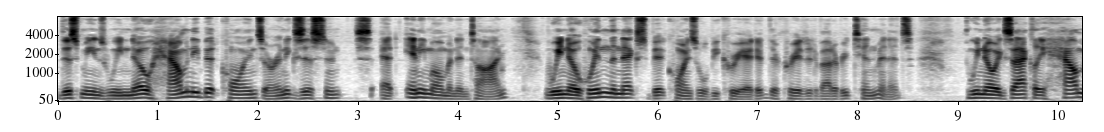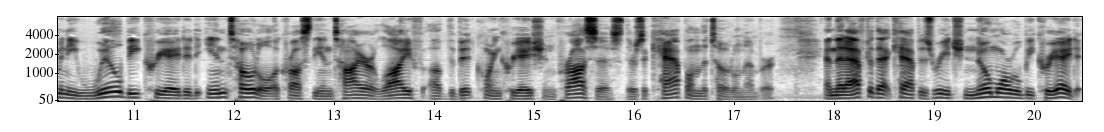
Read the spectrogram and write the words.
This means we know how many bitcoins are in existence at any moment in time. We know when the next bitcoins will be created. They're created about every 10 minutes. We know exactly how many will be created in total across the entire life of the Bitcoin creation process. There's a cap on the total number. And that after that cap is reached, no more will be created.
